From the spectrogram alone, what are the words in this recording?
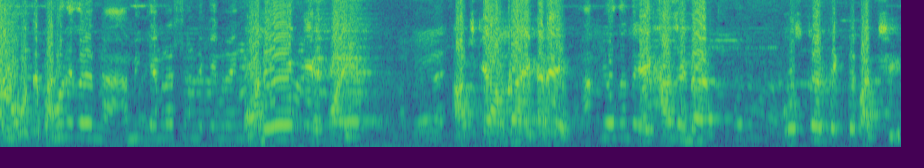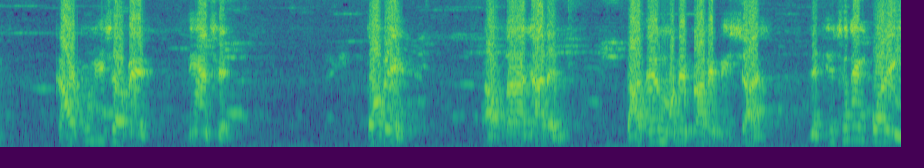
আরও হতে পারে। মনে করেন না আমি ক্যামেরার সামনে ক্যামেরা অনেক পরে আজকে আমরা এখানে শেখ হাসিনার পোস্টার দেখতে পাচ্ছি। কার্টুন হিসাবে দিয়েছে। তবে আপনারা জানেন তাদের মনে প্রাণে বিশ্বাস যে কিছুদিন পরেই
